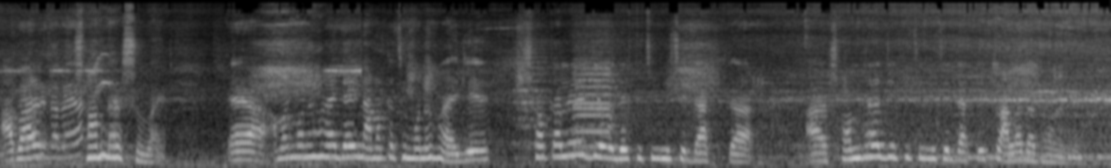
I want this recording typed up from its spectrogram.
আবার সন্ধ্যার সময়। আমার মনে হয়, যাই না, আমার কাছে মনে হয় যে সকালের যে ওদের কিচিরমিচির ডাকটা আর সন্ধ্যার যে কিচিরমিচির ডাকটা একটু আলাদা ধরনের।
